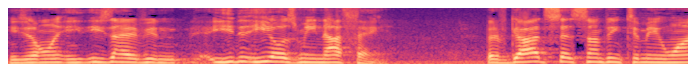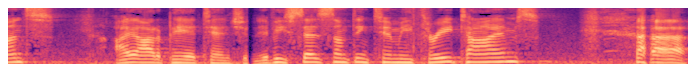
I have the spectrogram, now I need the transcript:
He's only he's not even he, he owes me nothing. But if God says something to me once, I ought to pay attention. If he says something to me 3 times, I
